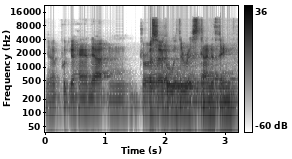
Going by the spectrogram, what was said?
you know, put your hand out and draw a circle with the wrist kind of thing.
